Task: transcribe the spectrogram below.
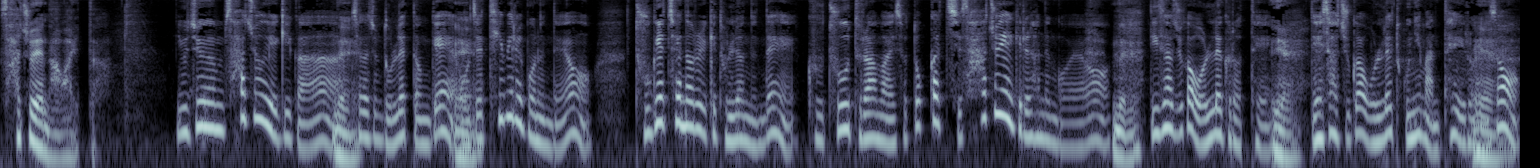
사주에 나와 있다. 요즘 사주 얘기가 네. 제가 좀 놀랬던 게 네. 어제 TV를 보는데요. 두 개 채널을 이렇게 돌렸는데 그 두 드라마에서 똑같이 사주 얘기를 하는 거예요. 네. 네 사주가 원래 그렇대. 예. 내 사주가 원래 돈이 많대 이러면서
